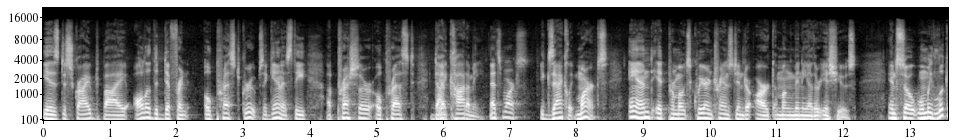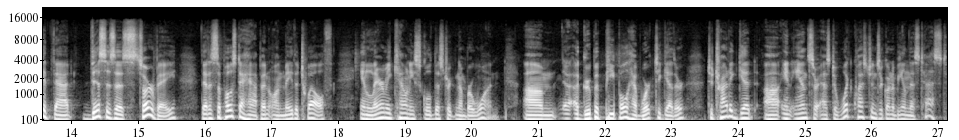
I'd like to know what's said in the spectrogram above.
is described by all of the different oppressed groups. Again, it's the oppressor oppressed dichotomy. That's Marx. Exactly, Marx. And it promotes queer and transgender art, among many other issues. And so when we look at that, this is a survey that is supposed to happen on May the 12th in Laramie County School District Number One. Um, a group of people have worked together to try to get uh, an answer as to what questions are going to be on this test.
